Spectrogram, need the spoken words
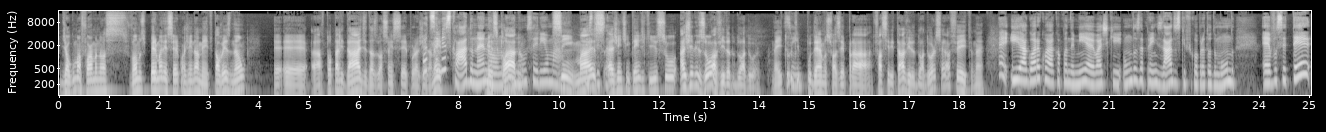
de alguma forma nós vamos permanecer com o agendamento. Talvez não é, é, a totalidade das doações ser por Pode ser agendamento. mesclado, né? Não- Mesclado? Não, seria uma. Sim, mas restrição. a gente entende que isso agilizou a vida do doador. Né? E tudo Sim. que pudermos fazer para facilitar a vida do doador será feito. Né? É, e agora com a, com a pandemia, eu acho que um dos aprendizados que ficou para todo mundo é você ter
